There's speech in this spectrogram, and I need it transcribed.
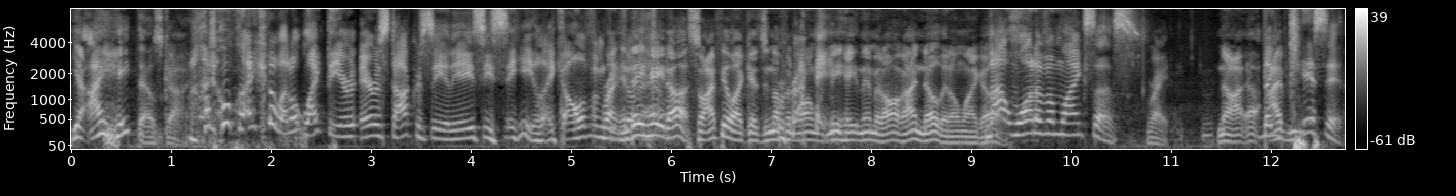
Yeah, I hate those guys. I don't like them. I don't like the aristocracy of the ACC. Like all of them, Right, and they hate hell. us, so I feel like there's nothing wrong with me hating them at all. I know they don't like us. Not one of them likes us. Right. No, I, They I've kiss it.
